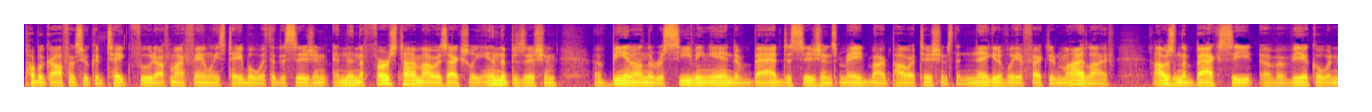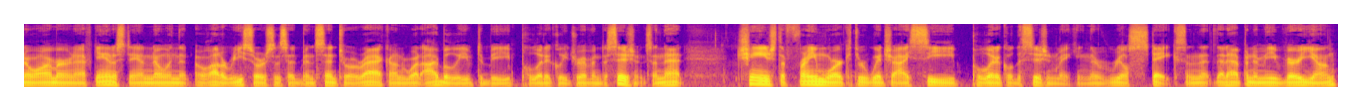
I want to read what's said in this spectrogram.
public office who could take food off my family's table with a decision. And then the first time I was actually in the position of being on the receiving end of bad decisions made by politicians that negatively affected my life, I was in the back seat of a vehicle with no armor in Afghanistan, knowing that a lot of resources had been sent to Iraq on what I believed to be politically driven decisions. And that changed the framework through which I see political decision making. They're real stakes. And that, that happened to me very young.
